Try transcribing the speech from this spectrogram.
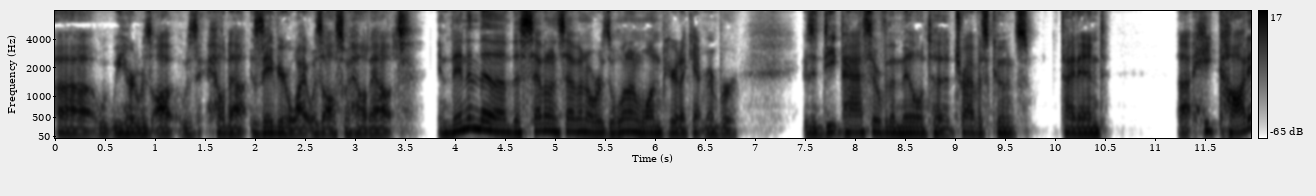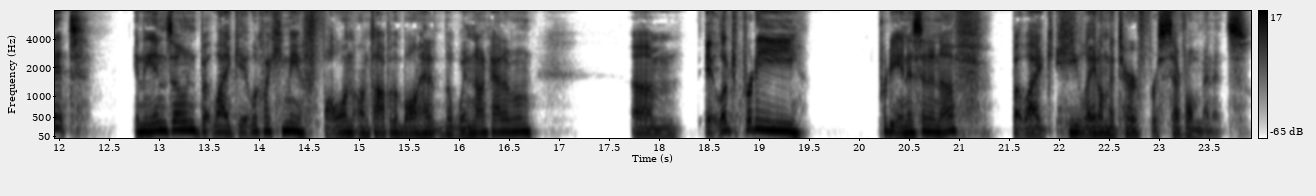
uh, we heard was was held out. Xavier White was also held out, and then in the the seven on seven or was the one on one period, I can't remember. It was a deep pass over the middle to Travis Koontz, tight end. Uh, he caught it in the end zone, but like it looked like he may have fallen on top of the ball, and had the wind knocked out of him. Um, it looked pretty pretty innocent enough, but like he laid on the turf for several minutes.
